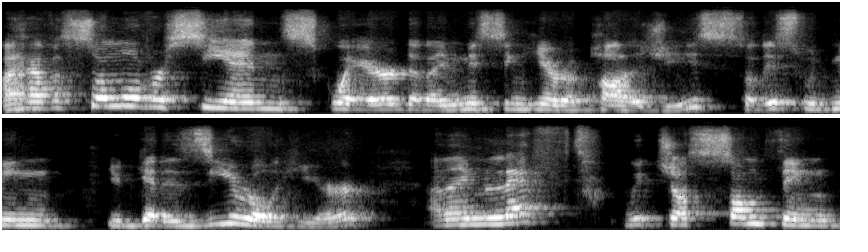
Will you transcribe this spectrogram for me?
I have a sum over Cn squared that I'm missing here, apologies. So this would mean you'd get a zero here. And I'm left with just something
